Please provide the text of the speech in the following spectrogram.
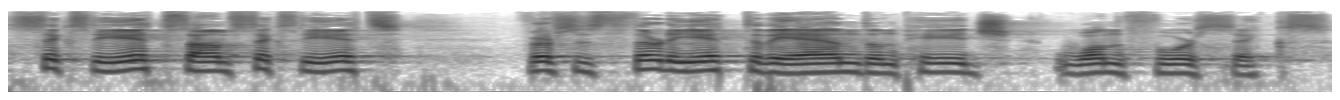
68. Psalm 68 verses 38 to the end on page 146.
